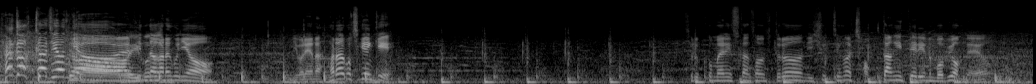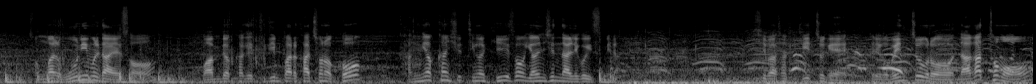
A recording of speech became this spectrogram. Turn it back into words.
헤더까지 연결. 이거는- 빗나가는군요. 이번에는 하라구치 겐키 트르크메니스탄 선수들은 이 슈팅을 적당히 때리는 법이 없네요. 정말 온 힘을 다해서 완벽하게 디딤발을 갖춰놓고 강력한 슈팅을 계속 연신 날리고 있습니다. 시바사키 뒤쪽에 그리고 왼쪽으로 나가토모.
